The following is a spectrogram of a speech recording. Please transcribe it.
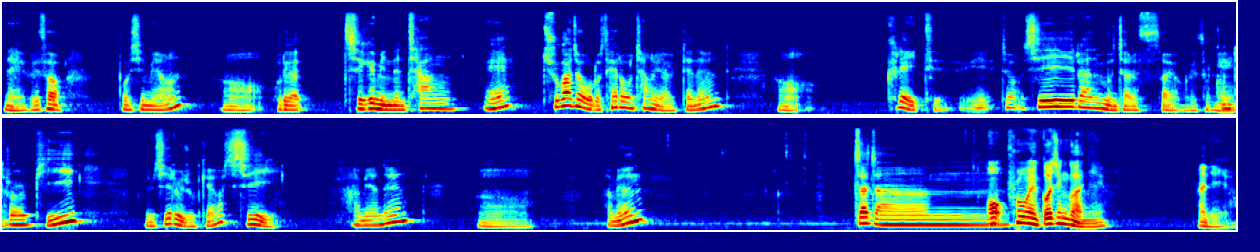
네, 그래서 보시면 어, 우리가 지금 있는 창에 추가적으로 새로운 창을 열 때는 어, create 저 C라는 문자를 써요. 그래서 네. 컨트롤 B C를 줄게요. C 하면은 어, 하면 짜잔. 어, 프로그램 꺼진 거 아니에요? 아니에요.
